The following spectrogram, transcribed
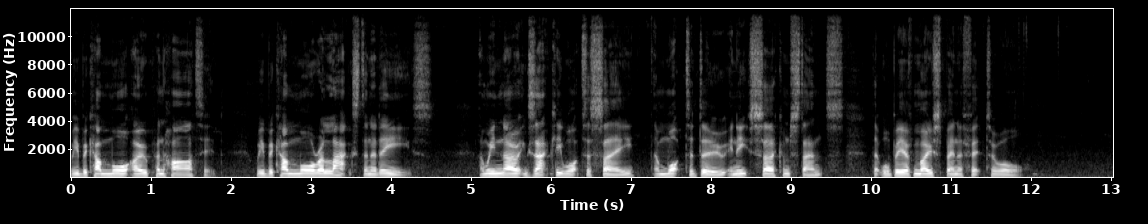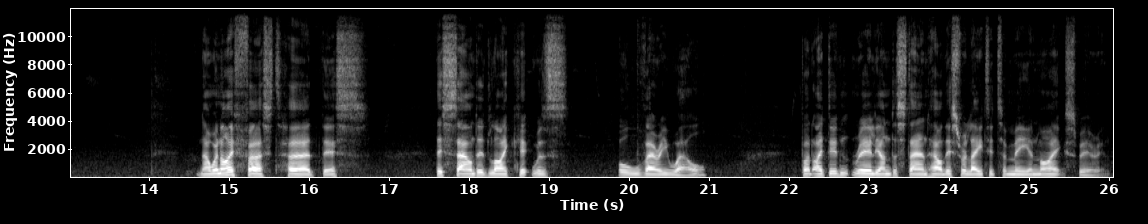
we become more open-hearted, we become more relaxed and at ease. And we know exactly what to say and what to do in each circumstance that will be of most benefit to all. Now when I first heard this, this sounded like it was all very well but I didn't really understand how this related to me and my experience.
